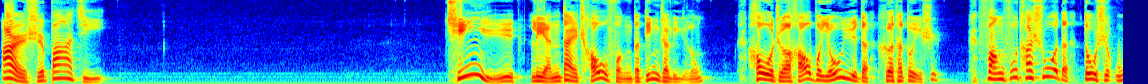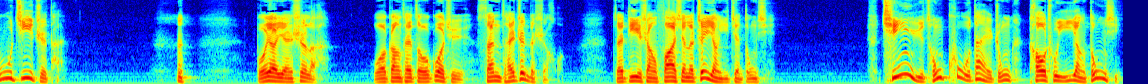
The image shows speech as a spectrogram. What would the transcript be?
二十八集，秦羽脸带嘲讽的盯着李龙，后者毫不犹豫的和他对视。仿佛他说的都是无稽之谈。哼，不要掩饰了，我刚才走过去三才镇的时候，在地上发现了这样一件东西。秦宇从裤袋中掏出一样东西，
